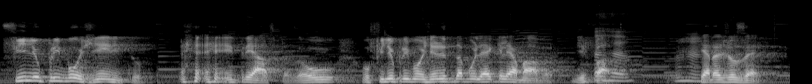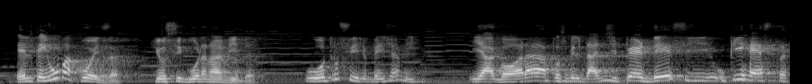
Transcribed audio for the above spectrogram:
filho primogênito, entre aspas, ou o filho primogênito da mulher que ele amava, de fato, uhum. Uhum. que era José. Ele tem uma coisa que o segura na vida: o outro filho, Benjamim. E agora a possibilidade de perder esse, o que resta.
